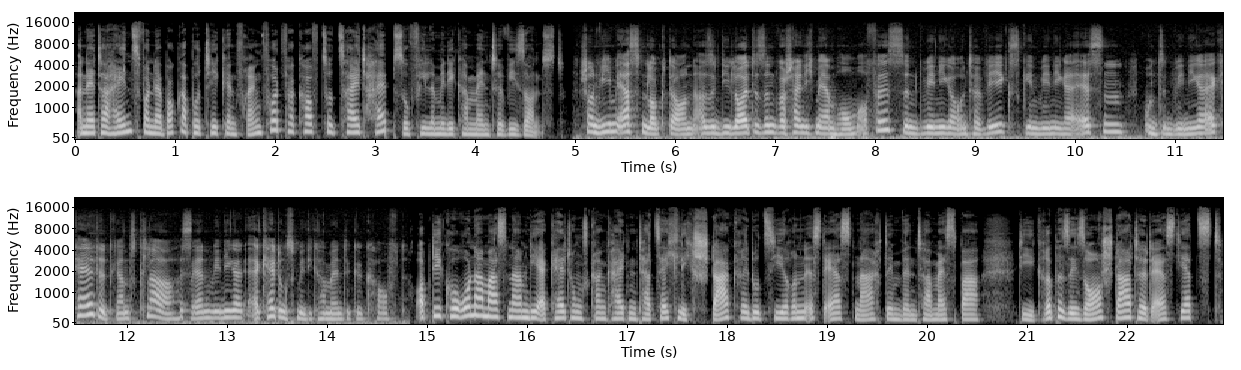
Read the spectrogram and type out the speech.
Annette Heinz von der Bock Apotheke in Frankfurt verkauft zurzeit halb so viele Medikamente wie sonst. Schon wie im ersten Lockdown. Also die Leute sind wahrscheinlich mehr im Homeoffice, sind weniger unterwegs, gehen weniger essen und sind weniger erkältet, ganz klar. Es werden weniger Erkältungsmedikamente gekauft. Ob die Corona-Maßnahmen die Erkältungskrankheiten tatsächlich stark reduzieren, ist erst nach dem Winter messbar. Die Grippesaison startet erst jetzt.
